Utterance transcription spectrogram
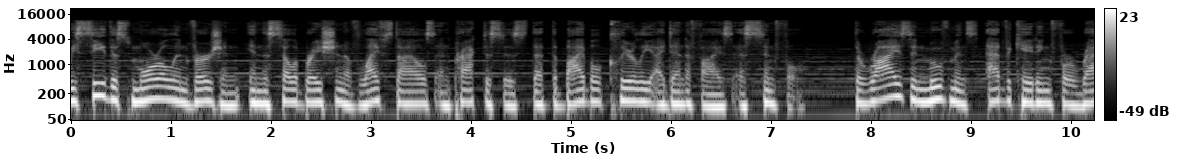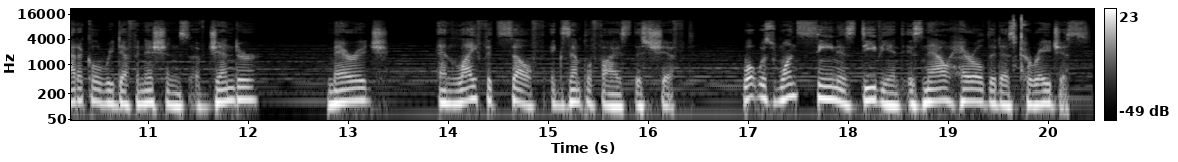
We see this moral inversion in the celebration of lifestyles and practices that the Bible clearly identifies as sinful. The rise in movements advocating for radical redefinitions of gender, marriage, and life itself exemplifies this shift. What was once seen as deviant is now heralded as courageous,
